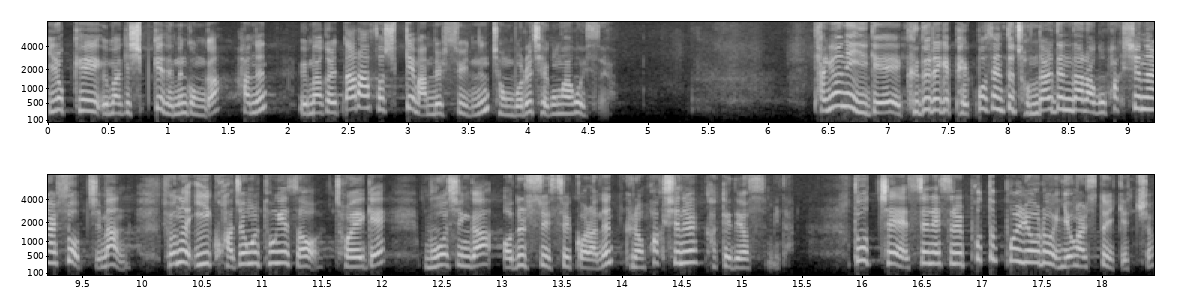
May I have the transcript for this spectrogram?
이렇게 음악이 쉽게 되는 건가 하는 음악을 따라서 쉽게 만들 수 있는 정보를 제공하고 있어요. 당연히 이게 그들에게 100% 전달된다라고 확신을 할 수 없지만 저는 이 과정을 통해서 저에게 무엇인가 얻을 수 있을 거라는 그런 확신을 갖게 되었습니다. 또 제 SNS를 포트폴리오로 이용할 수도 있겠죠.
